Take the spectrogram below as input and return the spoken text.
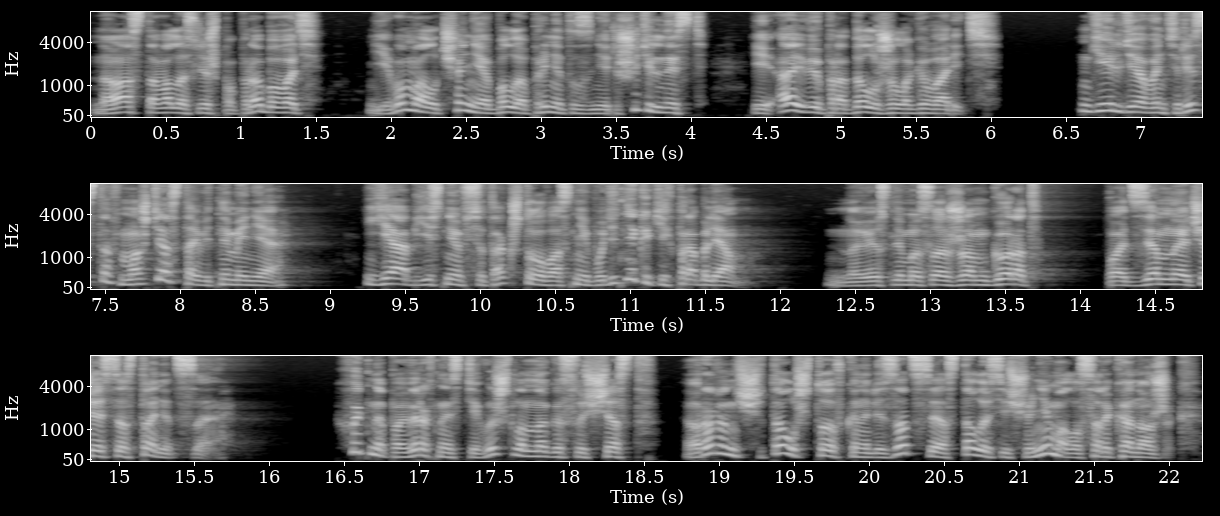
Но оставалось лишь попробовать. Его молчание было принято за нерешительность, и Айви продолжила говорить. «Гильдию авантюристов можете оставить на меня? Я объясню всё так, что у вас не будет никаких проблем». «Но если мы сожжём город, подземная часть останется». Хоть на поверхности вышло много существ, Рорен считал, что в канализации осталось ещё немало сороконожек.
